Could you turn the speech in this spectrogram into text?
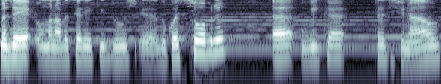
mas é uma nova série aqui dos, uh, do coisa sobre a Wicca tradicional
